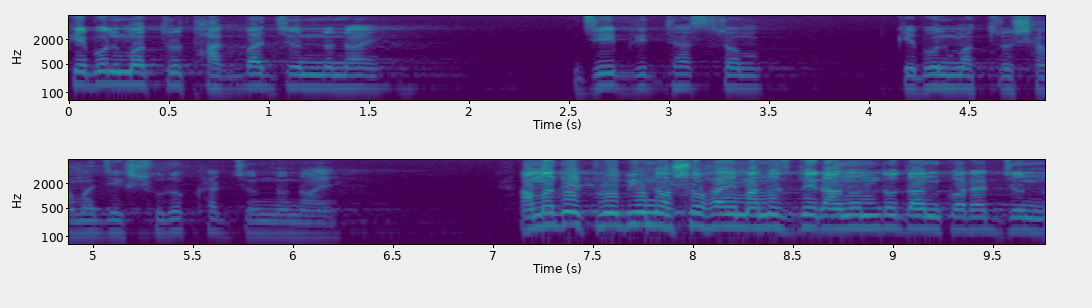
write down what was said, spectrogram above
কেবলমাত্র থাকবার জন্য নয় যে বৃদ্ধাশ্রম কেবলমাত্র সামাজিক সুরক্ষার জন্য নয়, আমাদের প্রবীণ অসহায় মানুষদের আনন্দ দান করার জন্য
